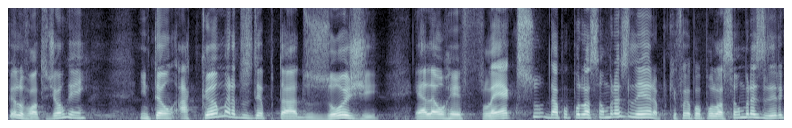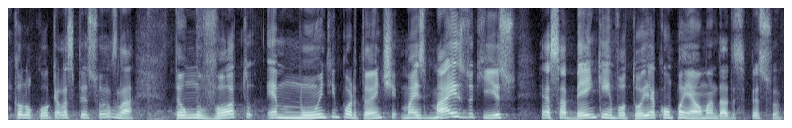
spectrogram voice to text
Pelo voto de alguém. Então, a Câmara dos Deputados hoje, ela é o reflexo da população brasileira, porque foi a população brasileira que colocou aquelas pessoas lá. Então, o voto é muito importante, mas mais do que isso, é saber em quem votou e acompanhar o mandato dessa pessoa.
